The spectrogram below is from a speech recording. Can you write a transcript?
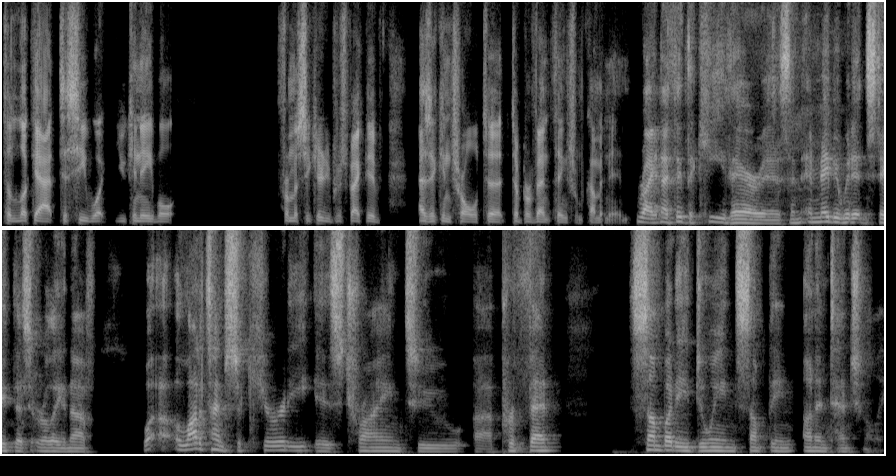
to look at to see what you can able from a security perspective as a control to, to prevent things from coming in. Right. And I think the key there is, and, and maybe we didn't state this early enough. Well, a lot of times security is trying to uh, prevent somebody doing something unintentionally.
